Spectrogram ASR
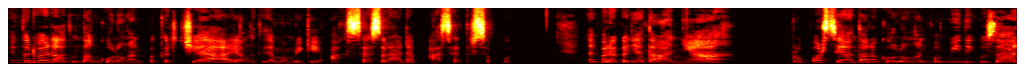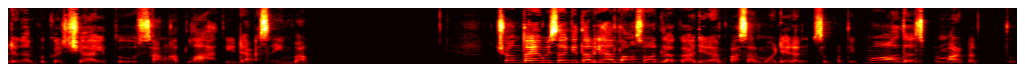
Yang kedua adalah tentang golongan pekerja yang tidak memiliki akses terhadap aset tersebut. Dan pada kenyataannya, proporsi antara golongan pemilik usaha dengan pekerja itu sangatlah tidak seimbang. Contoh yang bisa kita lihat langsung adalah kehadiran pasar modern seperti mall dan supermarket itu.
